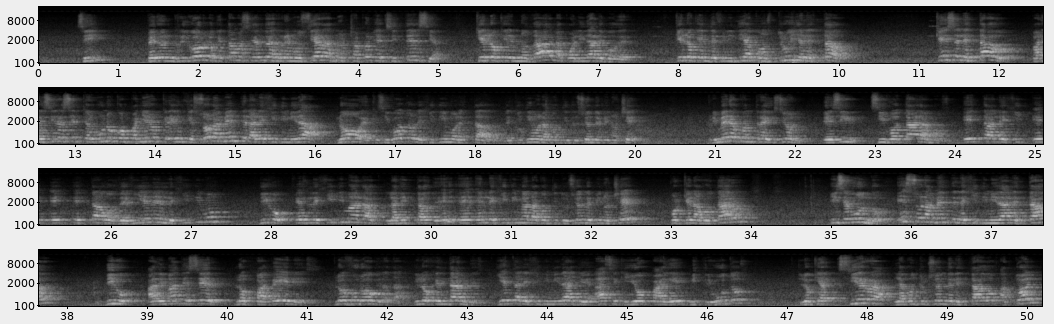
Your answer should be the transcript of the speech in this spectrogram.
¿sí? Pero en rigor lo que estamos haciendo es renunciar a nuestra propia existencia, que es lo que nos da la cualidad de poder, que es lo que en definitiva construye el Estado. ¿Qué es el Estado? Pareciera ser que algunos compañeros creen que solamente la legitimidad. No, es que si voto legitimo el Estado, legitimo la constitución de Pinochet. Primera contradicción, es decir, si votáramos esta e, e, Estado de bienes legítimo, digo, es legítima la, la es legítima la constitución de Pinochet porque la votaron. Y segundo, ¿es solamente legitimidad del Estado? Digo, además de ser los papeles, los burócratas y los gendarmes y esta legitimidad que hace que yo pague mis tributos, lo que cierra la construcción del Estado actual,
